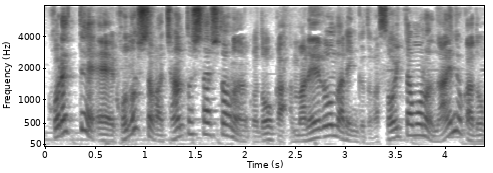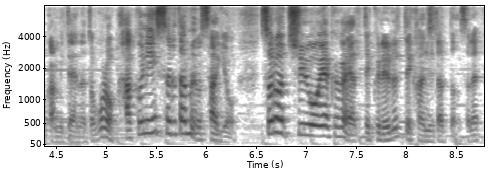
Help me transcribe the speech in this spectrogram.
これって、え、この人がちゃんとした人なのかどうか、マネーロンダリングとかそういったものはないのかどうかみたいなところを確認するための作業、それを中央役がやってくれるって感じだったんですよね。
